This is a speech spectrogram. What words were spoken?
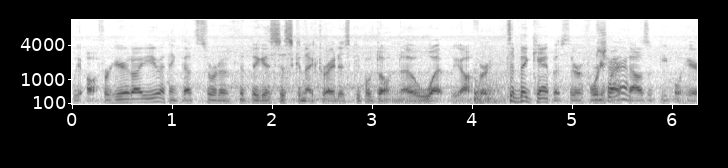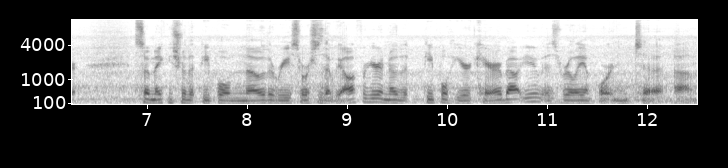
we offer here at IU. I think that's sort of the biggest disconnect, right? Is people don't know what we offer. It's a big campus. There are 45,000 people here. So making sure that people know the resources that we offer here, know that people here care about you is really important to um,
